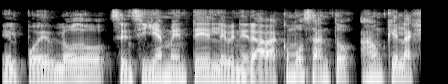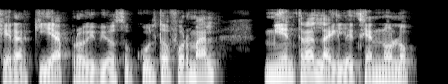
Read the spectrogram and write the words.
El pueblo sencillamente le veneraba como santo, aunque la jerarquía prohibió su culto formal, mientras la iglesia no lo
